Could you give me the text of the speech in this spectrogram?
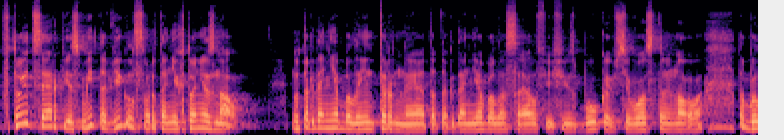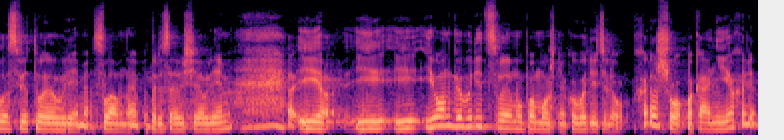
В той церкви Смита Вигглсворта никто не знал. Ну, тогда не было интернета, тогда не было селфи, фейсбука и всего остального. Это было святое время, славное, потрясающее время. И, и, и, и он говорит своему помощнику, водителю, хорошо, пока они ехали,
